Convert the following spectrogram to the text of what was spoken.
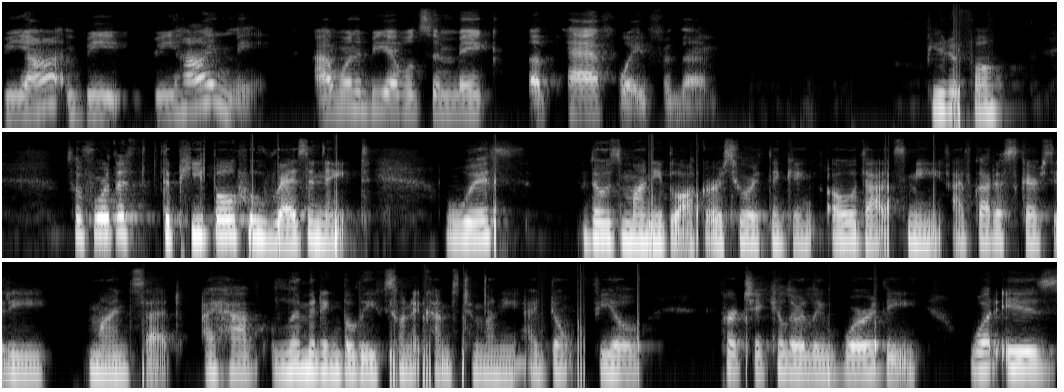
beyond be behind me. I want to be able to make a pathway for them. Beautiful. So for the the people who resonate with those money blockers who are thinking, "Oh, that's me. I've got a scarcity mindset. I have limiting beliefs when it comes to money. I don't feel particularly worthy what is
